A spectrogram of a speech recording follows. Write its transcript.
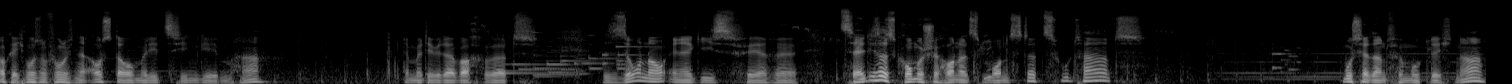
Okay, ich muss ihm vermutlich eine Ausdauermedizin geben, ha? Damit er wieder wach wird. Sono-Energiesphäre. Zählt dieses komische Horn als Monsterzutat? Muss ja dann vermutlich, ne?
